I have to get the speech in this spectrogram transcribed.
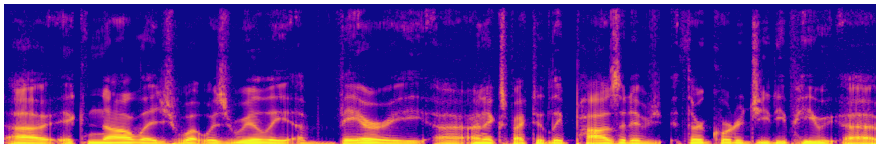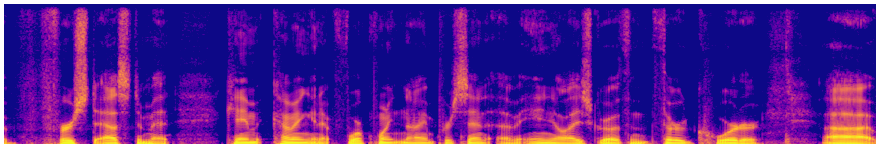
uh, acknowledged what was really a very uh, unexpectedly positive third quarter GDP uh, first estimate came coming in at 4.9% of annualized growth in the third quarter. Uh,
